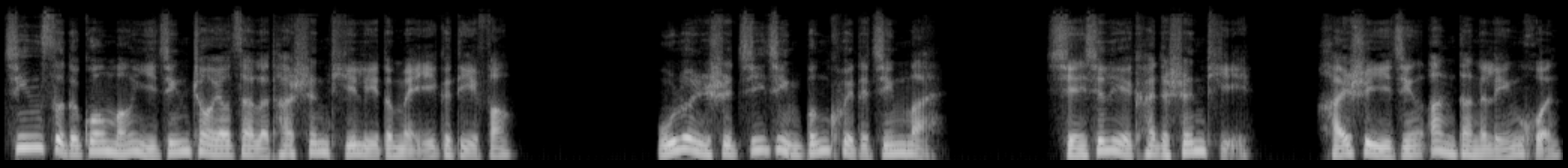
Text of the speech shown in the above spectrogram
金色的光芒已经照耀在了他身体里的每一个地方。无论是几近崩溃的经脉、险些裂开的身体，还是已经暗淡的灵魂，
